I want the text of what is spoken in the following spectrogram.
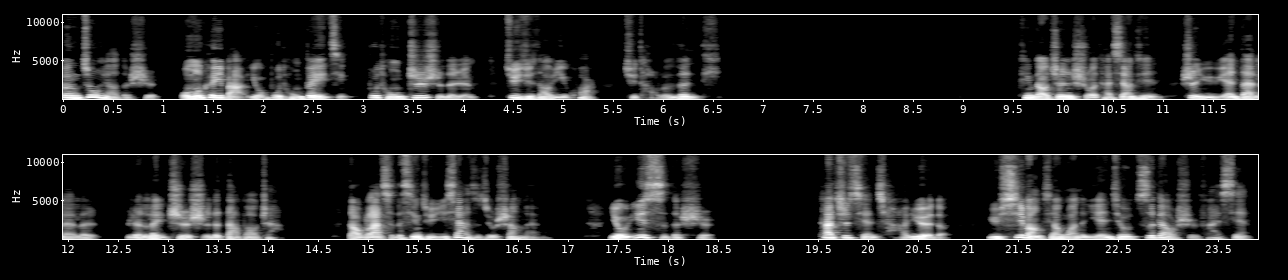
更重要的是，我们可以把有不同背景、不同知识的人聚集到一块儿去讨论问题。听到真说，他相信是语言带来了人类知识的大爆炸，道格拉斯的兴趣一下子就上来了。有意思的是，他之前查阅的与希望相关的研究资料时发现，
